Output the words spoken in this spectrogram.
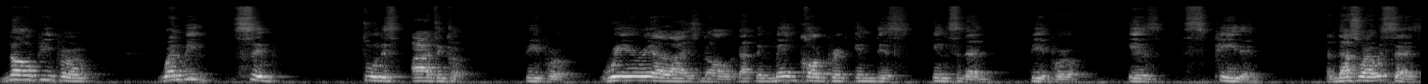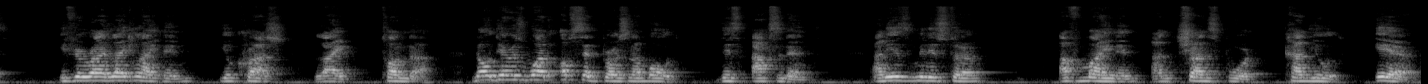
Now, people, when we see to this article, people, we realize now that the main culprit in this incident, people, is speeding. And that's why it says if you ride like lightning, you crash like thunder. Now, there is one upset person about this accident, and his Minister of Mining and Transport, Canute Eyre,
